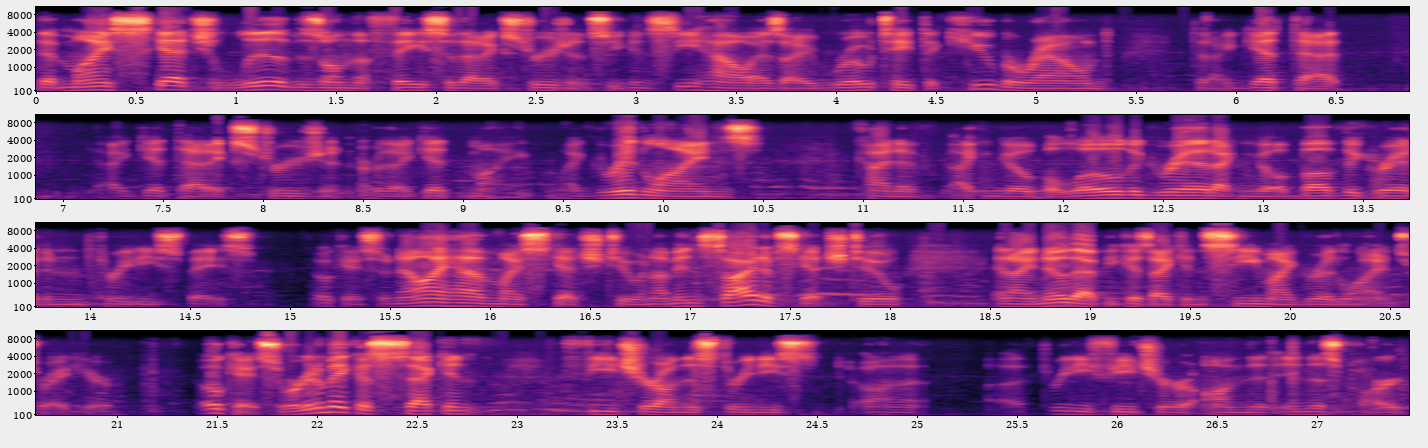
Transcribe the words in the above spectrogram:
that my sketch lives on the face of that extrusion. So you can see how as I rotate the cube around that I get that I get that extrusion or I get my, my grid lines kind of I can go below the grid, I can go above the grid in 3D space. Okay, so now I have my sketch 2 and I'm inside of sketch 2 and I know that because I can see my grid lines right here. Okay, so we're going to make a second feature on this 3D uh, a 3D feature on the in this part.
